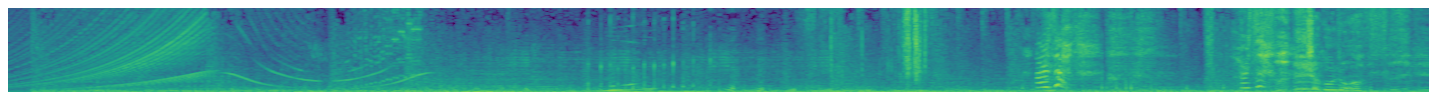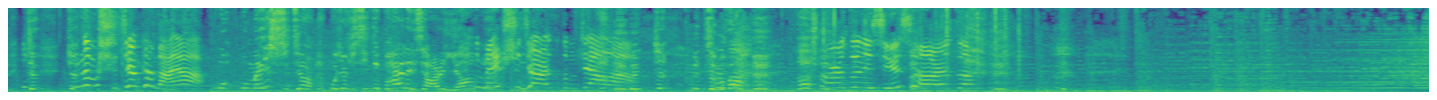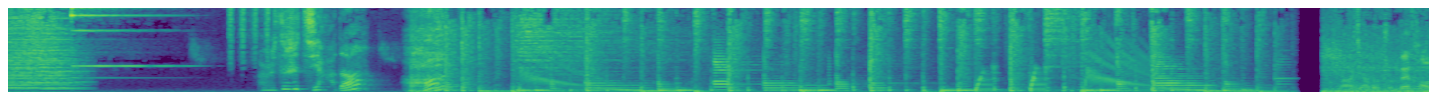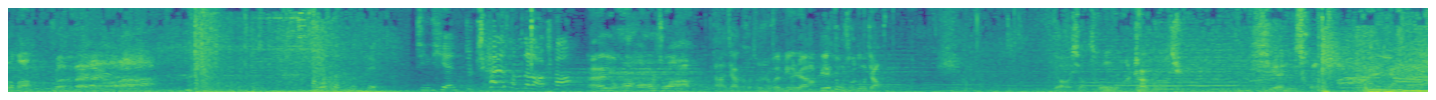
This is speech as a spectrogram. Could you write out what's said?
儿子，儿子，是公主，使劲干嘛呀？我我没使劲，我就是轻轻拍了一下而已啊！你没使劲，儿子怎么这样啊？这怎么办？啊！儿子，你醒醒，儿子！儿子是假的啊！大家都准备好了吗？准备今天就拆了他们的老巢。哎，有话好好说啊！大家可都是文明人啊，别动手动脚。要想从我这儿过去，先从……哎呀！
